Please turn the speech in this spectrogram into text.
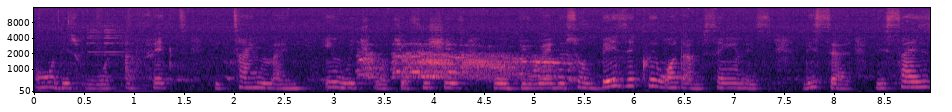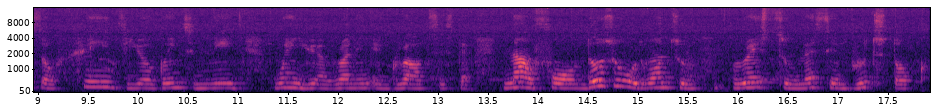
All this would affect the timeline in which what your fishes would be ready. So basically what i'm saying is these are the sizes of feeds you're going to need when you are running a grow out system. Now for those who would want to raise to let's say brood stock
